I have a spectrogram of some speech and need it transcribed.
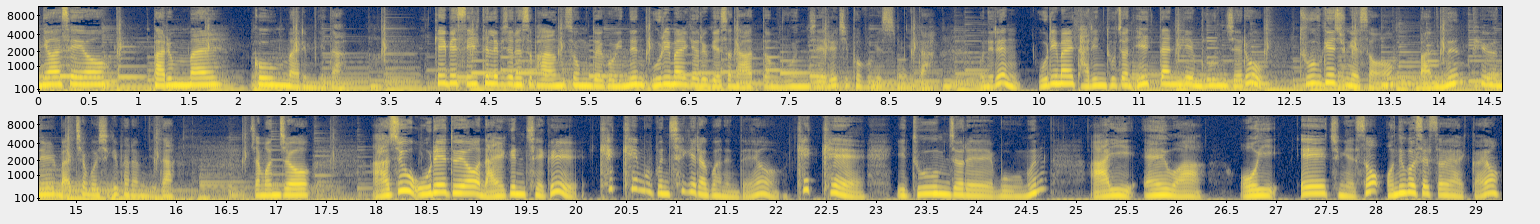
안녕하세요. 바른말, 고운말입니다. KBS 1텔레비전에서 방송되고 있는 우리말 겨루기에서 나왔던 문제를 짚어보겠습니다. 오늘은 우리말 달인 도전 1단계 문제로 두 개 중에서 맞는 표현을 맞춰보시기 바랍니다. 자, 먼저 아주 오래되어 낡은 책을 캐캐 묵은 책이라고 하는데요. 캐캐, 이두 음절의 모음은 아이, 애와 어이, 애 중에서 어느 것을 써야 할까요?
